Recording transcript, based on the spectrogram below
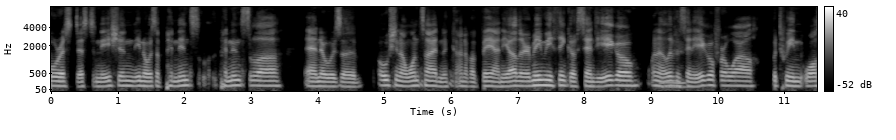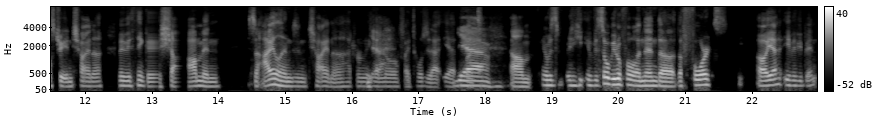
tourist destination. You know, it's a peninsula, peninsula, and there was a ocean on one side and a kind of a bay on the other. It made me think of San Diego when I lived in Mhm. San Diego for a while between Wall Street and China. Made me think of Xiamen. It's an island in China. I don't even Yeah. know if I told you that yet. but, Yeah, um, it was it was so beautiful, and then the the forts. Oh yeah, even have you been?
